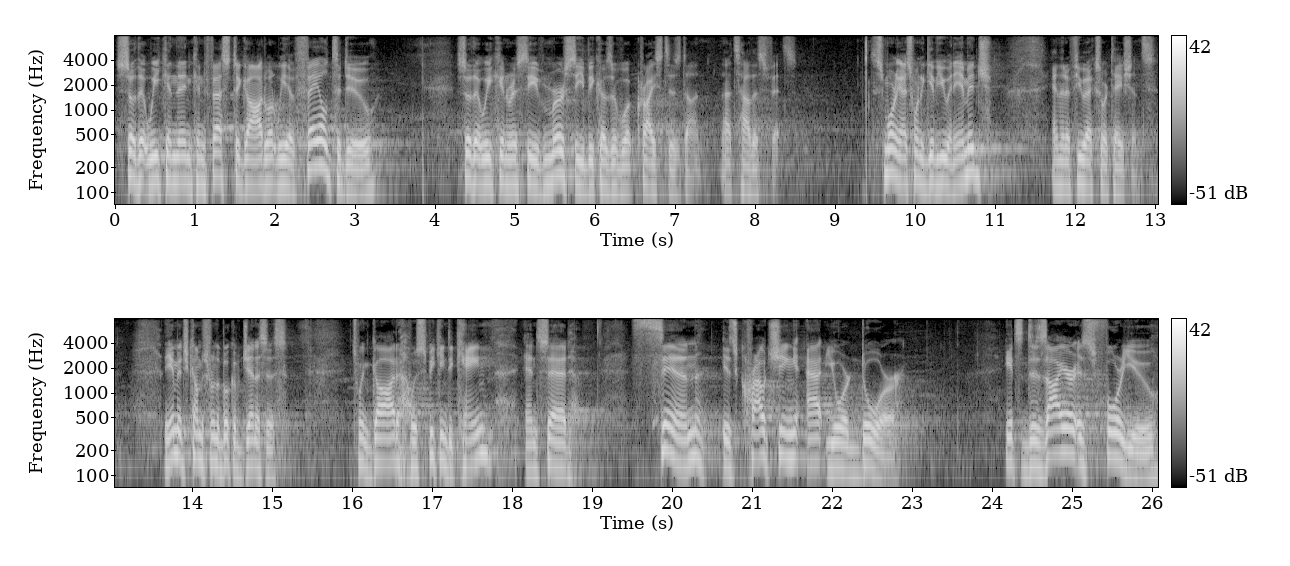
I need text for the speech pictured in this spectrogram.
so that we can then confess to God what we have failed to do so that we can receive mercy because of what Christ has done. That's how this fits. This morning, I just want to give you an image and then a few exhortations. The image comes from the book of Genesis. It's when God was speaking to Cain and said, Sin is crouching at your door. Its desire is for you,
